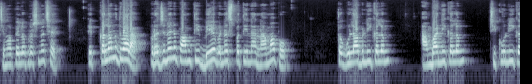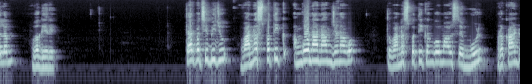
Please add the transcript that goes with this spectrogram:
જેમાં પહેલો પ્રશ્ન છે કે કલમ દ્વારા પ્રજનન પામતી બે વનસ્પતિના નામ આપો. તો ગુલાબની કલમ, આંબાની કલમ, ચીકુની કલમ વગેરે. ત્યાર પછી બીજું વાનસ્પતિક અંગોના નામ જણાવો. તો વાનસ્પતિક અંગોમાં આવશે મૂળ, પ્રકાંડ,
